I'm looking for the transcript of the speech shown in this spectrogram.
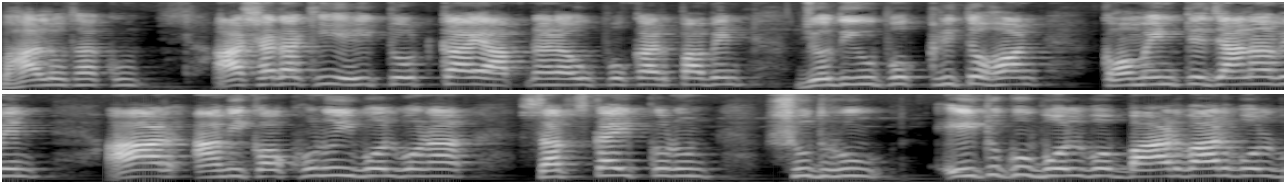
ভালো থাকুন। আশা রাখি এই টোটকায় আপনারা উপকার পাবেন। যদি উপকৃত হন, কমেন্টে জানাবেন। আর আমি কখনোই বলব না, সাবস্ক্রাইব করুন। শুধু এইটুকু বলব, বারবার বলব,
